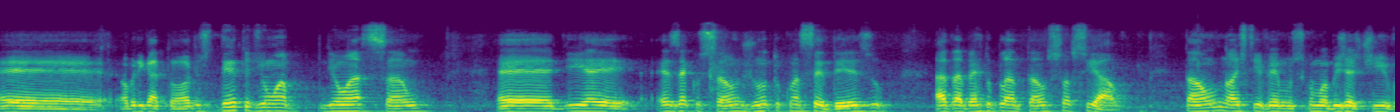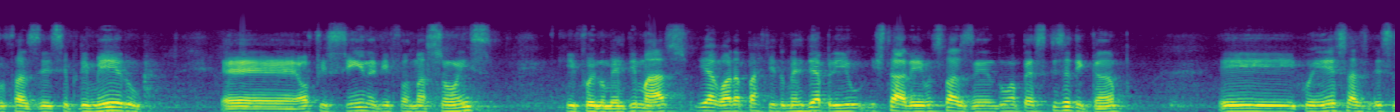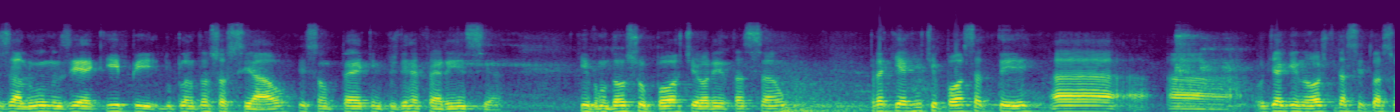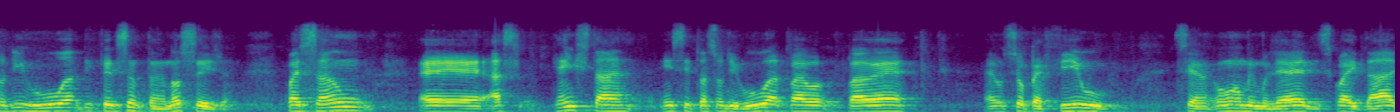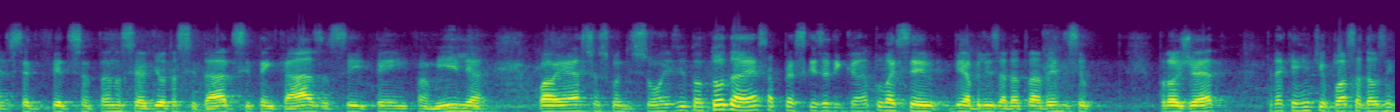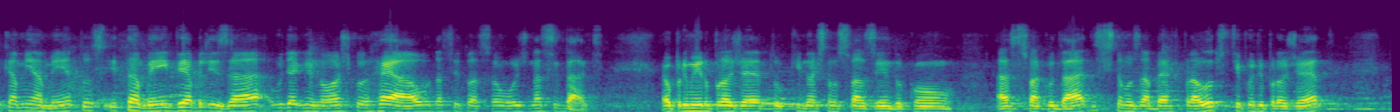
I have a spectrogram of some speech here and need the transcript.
é, obrigatórios dentro de uma, de uma ação é, de é, execução junto com a CEDESO através do plantão social. Então, nós tivemos como objetivo fazer esse primeiro é, oficina de informações que foi no mês de março, e agora, a partir do mês de abril, estaremos fazendo uma pesquisa de campo. E conheço esses alunos e a equipe do plantão social, que são técnicos de referência, que vão dar suporte e orientação, para que a gente possa ter a, a, o diagnóstico da situação de rua de Feira de Santana, ou seja, quais são é, as, quem está em situação de rua, qual, qual é, é, o seu perfil, se é homem, mulheres, qual a idade, se é de Feira de Santana, se é de outra cidade, se tem casa, se tem família, quais é as suas condições. Então, toda essa pesquisa de campo vai ser viabilizada através desse projeto para que a gente possa dar os encaminhamentos e também viabilizar o diagnóstico real da situação hoje na cidade. É o primeiro projeto que nós estamos fazendo com as faculdades, estamos abertos para outros tipos de projeto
